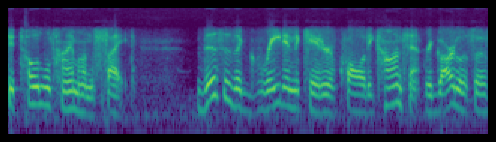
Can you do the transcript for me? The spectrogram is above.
to total time on site. This is a great indicator of quality content, regardless of,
